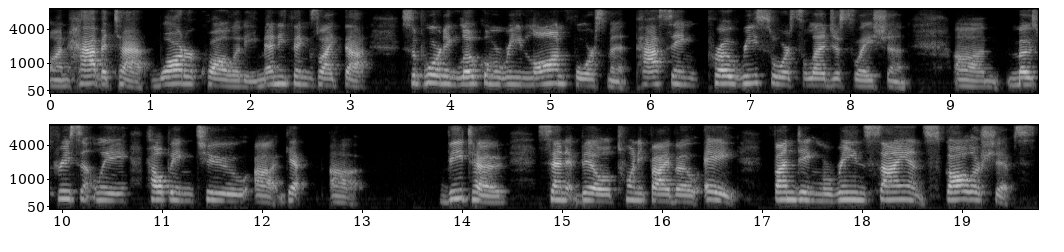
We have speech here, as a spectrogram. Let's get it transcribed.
on habitat, water quality, many things like that, supporting local marine law enforcement, passing pro resource legislation, um, most recently helping to uh, get uh, vetoed Senate Bill 2508, funding marine science scholarships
